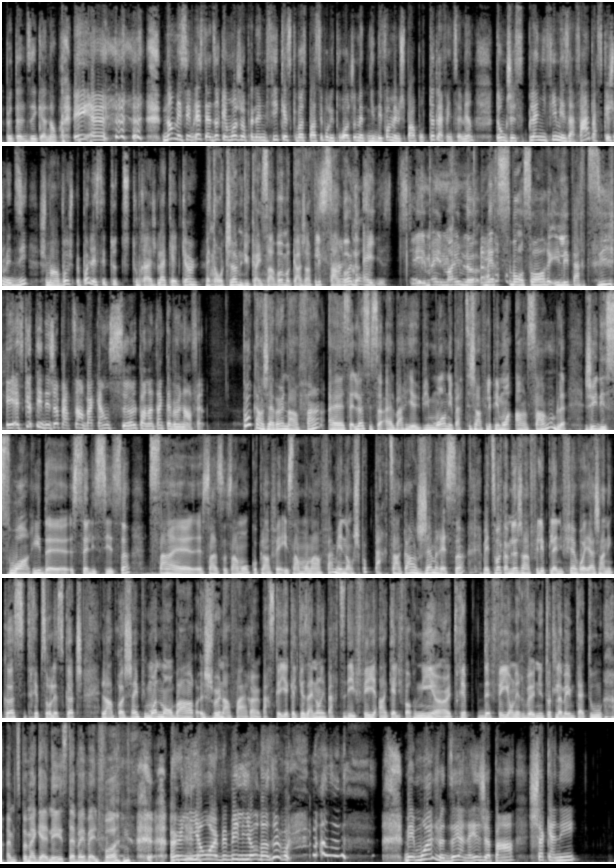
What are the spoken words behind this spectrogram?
peux te le dire que non. Et euh, non, mais c'est vrai, c'est-à-dire que moi, je vais planifier qu'est-ce qui va se passer pour les trois jours. Mais des fois, même, je pars pour toute la fin de semaine. Donc, je planifie mes affaires parce que je me dis, je m'en vais, je peux pas laisser tout cet ouvrage-là à quelqu'un. Mais ton chum, lui, quand il s'en va, moi, quand Jean-Philippe s'en s'en va, là, hey, les mains de même, là, merci, bonsoir, il est parti. Et est-ce que tu es déjà parti en vacances seul pendant le temps que tu avais un enfant? Pas quand j'avais un enfant. Euh, là, c'est ça. Albert, il y a huit mois, on est partis, Jean-Philippe et moi, ensemble. J'ai eu des soirées de seul ici et ça, sans, euh, sans, sans mon couple, en fait, et sans mon enfant. Mais non, je suis pas partie encore. J'aimerais ça. Mais tu vois, comme là, Jean-Philippe planifie un voyage en Écosse. Il tripe sur le scotch l'an prochain. Puis moi, de mon bord, je veux en faire un. Parce qu'il y a quelques années, on est parti des filles en Californie, un, trip de filles. On est revenu toutes le même tatou, un petit peu magané. C'était bien, bien le fun. un lion, un bébé lion dans un Mais moi, je veux te dire, Anaïs, je pars chaque année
